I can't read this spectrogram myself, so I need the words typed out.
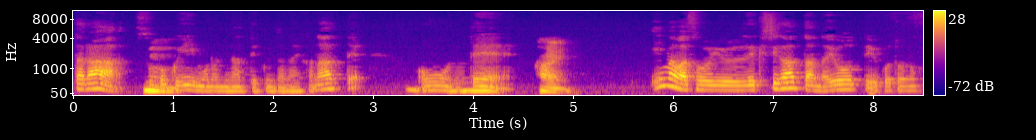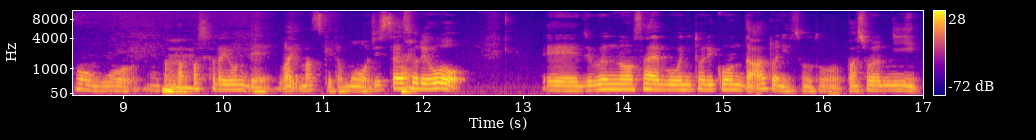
たら、すごくいいものになっていくんじゃないかなって思うので、はい。今はそういう歴史があったんだよっていうことの本を片っ端から読んではいますけども、実際それを、えー自分の細胞に取り込んだ後にその場所に、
